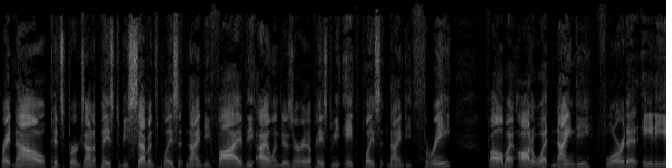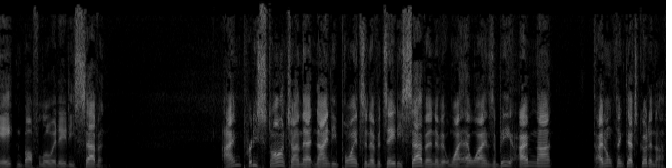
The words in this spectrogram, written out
Right now, Pittsburgh's on a pace to be seventh place at 95. The Islanders are on a pace to be eighth place at 93, followed by Ottawa at 90, Florida at 88, and Buffalo at 87. I'm pretty staunch on that 90 points, and if it's 87, if it that winds up being, I'm not. I don't think that's good enough.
